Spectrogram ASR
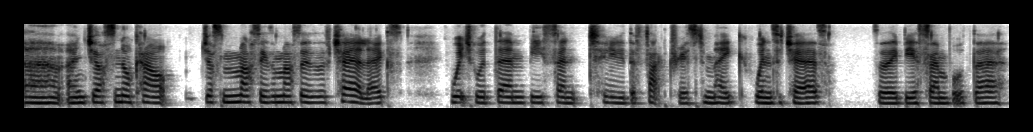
uh, and just knock out just masses and masses of chair legs, which would then be sent to the factories to make Windsor chairs. So they'd be assembled there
